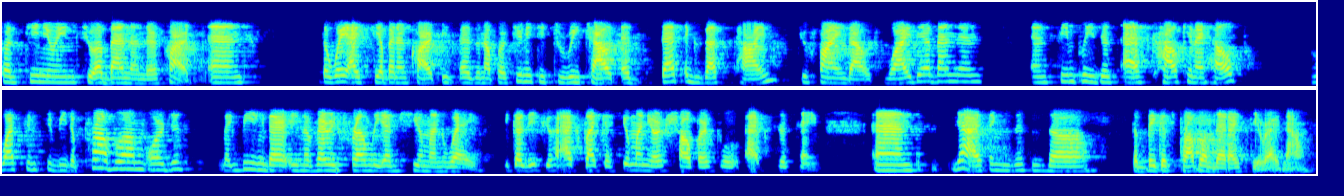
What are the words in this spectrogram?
continuing to abandon their carts. And the way I see abandoned cart is as an opportunity to reach out at that exact time to find out why they abandoned and simply just ask, how can I help? What seems to be the problem? Or just like being there in a very friendly and human way because if you act like a human, your shoppers will act the same. And yeah, I think this is the the biggest problem that I see right now.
